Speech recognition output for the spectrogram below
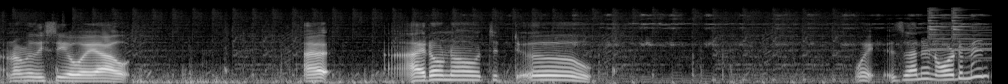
I don't really see a way out. I I don't know what to do. Wait, is that an ornament?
